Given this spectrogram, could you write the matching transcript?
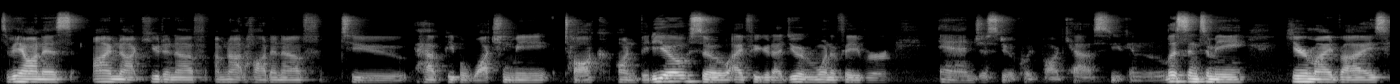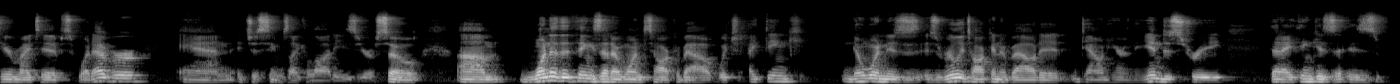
To be honest, I'm not cute enough. I'm not hot enough to have people watching me talk on video. So I figured I'd do everyone a favor and just do a quick podcast. You can listen to me, hear my advice, hear my tips, whatever, and it just seems like a lot easier. So, um, one of the things that I want to talk about, which I think no one is is really talking about it down here in the industry, that I think is is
